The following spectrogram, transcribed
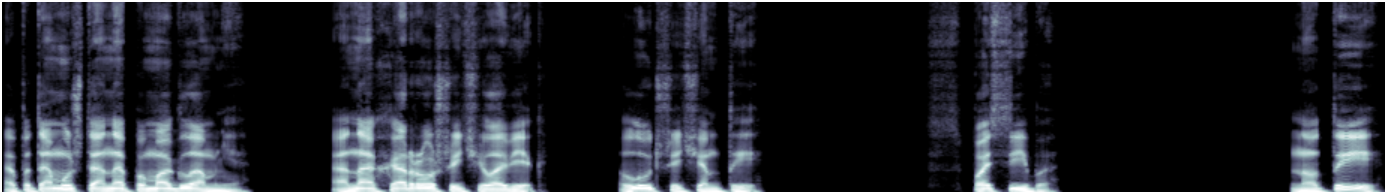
а потому что она помогла мне. Она хороший человек, лучше, чем ты. Спасибо. Но ты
